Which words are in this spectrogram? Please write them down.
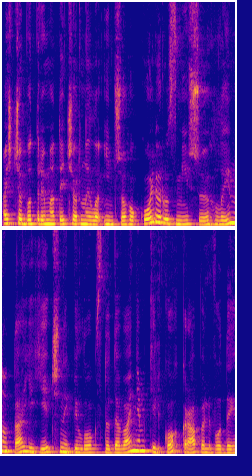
А щоб отримати чорнило іншого кольору, змішую глину та яєчний білок з додаванням кількох крапель води.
